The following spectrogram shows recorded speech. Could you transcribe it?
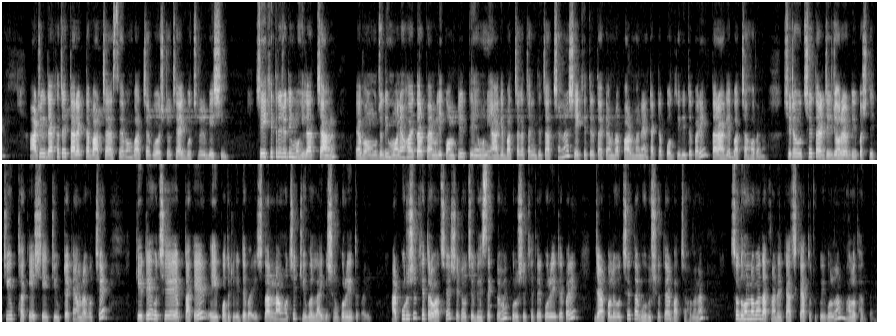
আর যদি দেখা যায় তার একটা বাচ্চা আছে এবং বাচ্চার বয়সটা হচ্ছে এক বছরের বেশি, সেই ক্ষেত্রে যদি মহিলা চান এবং যদি মনে হয় তার ফ্যামিলি কমপ্লিট উনি আগে বাচ্চা কাচ্চা নিতে চাচ্ছেন না, সেই ক্ষেত্রে তাকে আমরা পার্মানেন্ট একটা পদ্ধতি দিতে পারি, তার আগে বাচ্চা হবে না। সেটা হচ্ছে তার যে জ্বরের দুই পাশে যে টিউব থাকে, সেই টিউবটাকে আমরা হচ্ছে কেটে হচ্ছে তাকে এই পদ্ধতি দিতে পারি। তার নাম হচ্ছে টিউবার লাইগেশন করে দিতে পারি। আর পুরুষের ক্ষেত্রেও আছে, সেটা হচ্ছে ভেসেকটমি, পুরুষের ক্ষেত্রে করে দিতে পারি, যার ফলে হচ্ছে তার ভবিষ্যতে আর বাচ্চা হবে না। সো, ধন্যবাদ আপনাদেরকে আজকে এতটুকুই বললাম। ভালো থাকবেন।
